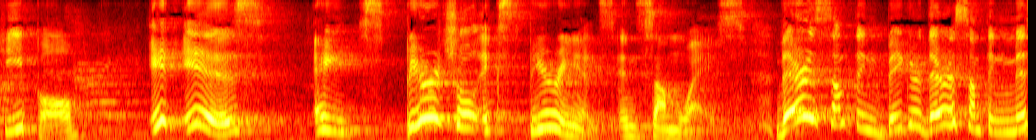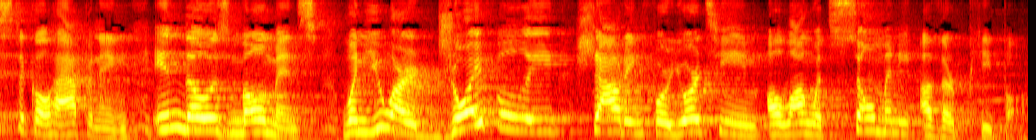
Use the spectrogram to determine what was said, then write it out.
people, it is a spiritual experience in some ways. There is something bigger, there is something mystical happening in those moments when you are joyfully shouting for your team along with so many other people.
